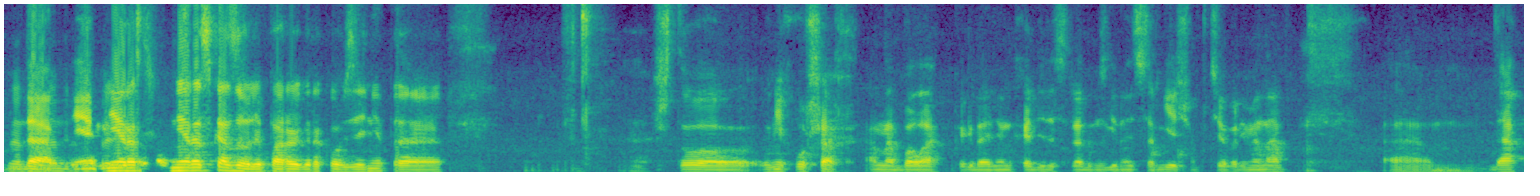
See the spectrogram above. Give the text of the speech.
Да, мне, мне, рас, мне рассказывали пару игроков «Зенита», что у них в ушах она была, когда они находились рядом с Геннадием Сергеевичем в те времена. Эм, да,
